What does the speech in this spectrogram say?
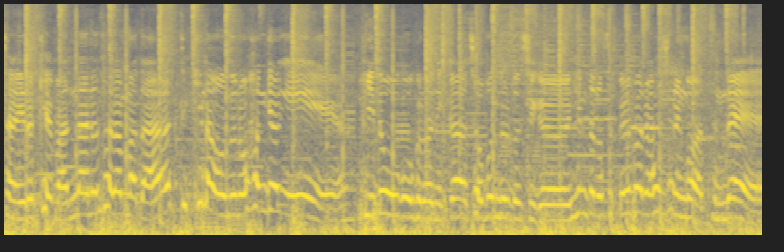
자, 이렇게 만나는 사람마다 특히나 오늘은 환경이 비도 오고 그러니까 저분들도 지금 힘들어서 끌바를 하시는 것 같은데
